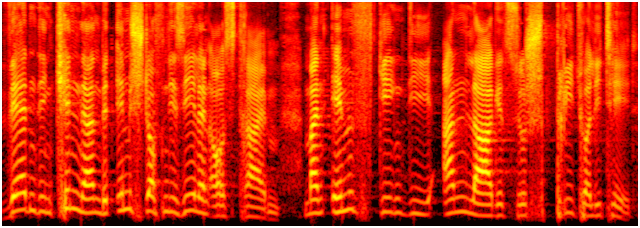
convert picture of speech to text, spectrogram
werden den Kindern mit Impfstoffen die Seelen austreiben. Man impft gegen die Anlage zur Spiritualität.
